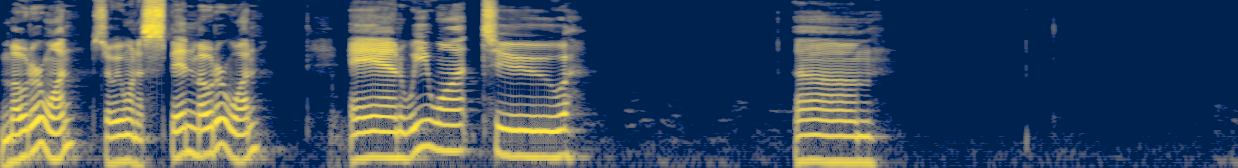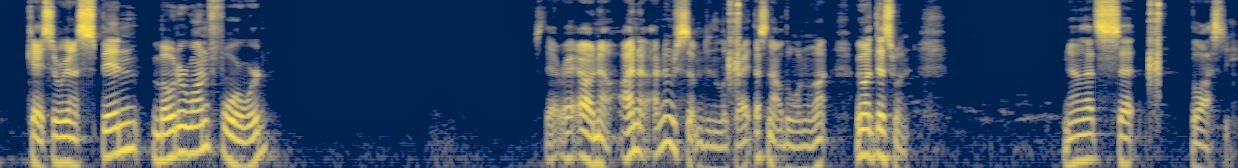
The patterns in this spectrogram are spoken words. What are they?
motor one. So we want to spin motor one, and we want to um, okay, so we're going to spin motor one forward. Is that right? Oh, no. I, know, I knew something didn't look right. That's not the one we want. We want this one. No, that's set velocity.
